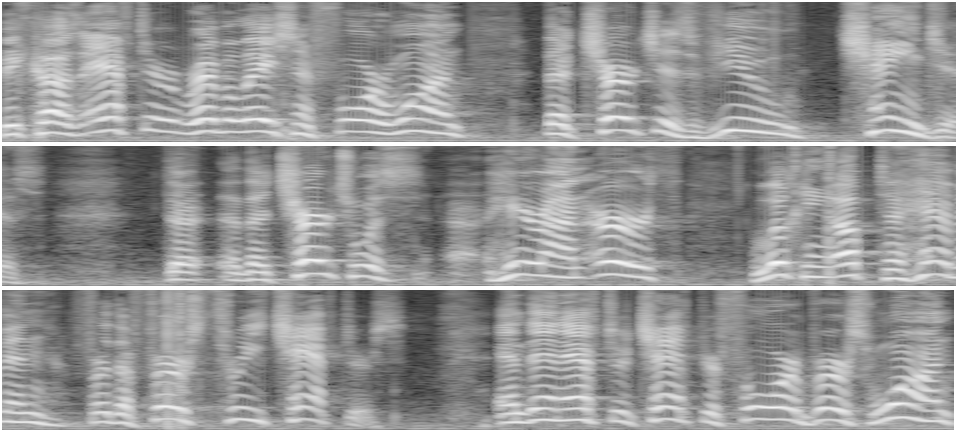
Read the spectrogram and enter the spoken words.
Because after Revelation 4 1, the church's view changes. The, the church was uh, here on earth looking up to heaven for the first three chapters. And then after chapter 4, verse 1,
